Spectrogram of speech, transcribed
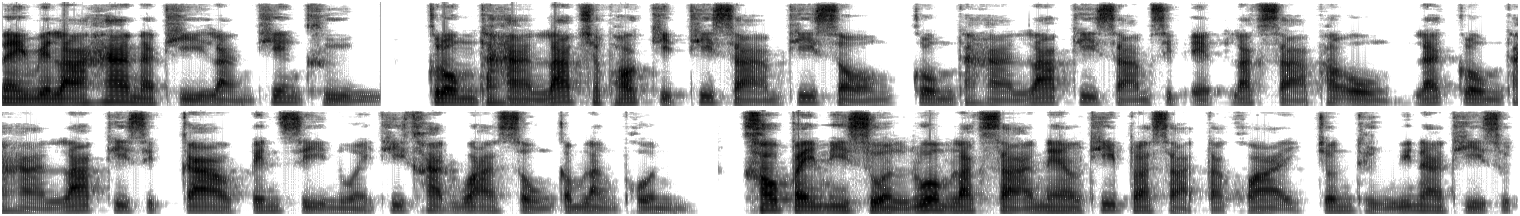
ในเวลา 5 นาทีหลังเที่ยงคืน กรมทหารราบเฉพาะกิจที่ 3 ที่ 2 กรมทหารราบที่ 31 รักษาพระองค์ และกรมทหารราบที่ 19 เป็น 4 หน่วยที่คาดว่าส่งกำลังพล เข้าไปมีส่วนร่วมรักษาแนวที่ปราสาทตาควายจนถึงวินาทีสุด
